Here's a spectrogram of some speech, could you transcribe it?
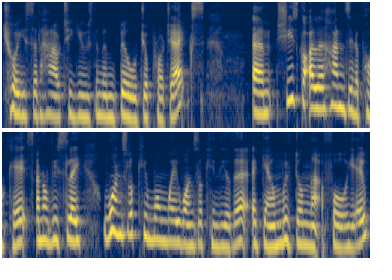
choice of how to use them and build your projects. Um, she's got her hands in her pockets and obviously one's looking one way, one's looking the other. Again, we've done that for you.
